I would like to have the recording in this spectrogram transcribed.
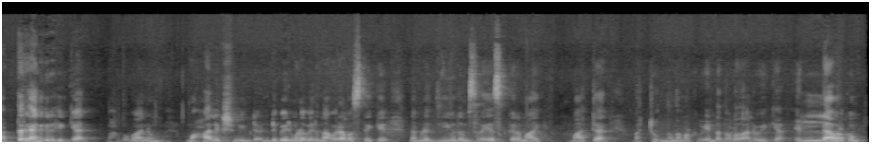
ഭക്തരെ അനുഗ്രഹിക്കാൻ ഭഗവാനും മഹാലക്ഷ്മിയും രണ്ടുപേരും കൂടെ വരുന്ന ഒരവസ്ഥയ്ക്ക് നമ്മുടെ ജീവിതം ശ്രേയസ്കരമായി മാറ്റാൻ മറ്റൊന്നും നമുക്ക് വേണ്ടെന്നുള്ളത് ആലോചിക്കുക എല്ലാവർക്കും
